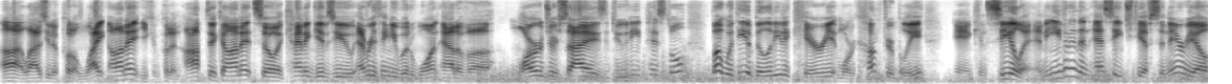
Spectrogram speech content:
uh, allows you to put a light on it, you can put an optic on it, so it kind of gives you everything you would want out of a larger size duty pistol, but with the ability to carry it more comfortably and conceal it. And even in an SHTF scenario,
